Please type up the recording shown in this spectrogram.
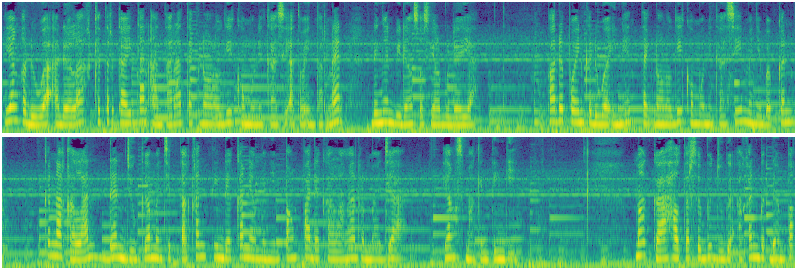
Yang kedua adalah keterkaitan antara teknologi komunikasi atau internet dengan bidang sosial budaya. Pada poin kedua ini, teknologi komunikasi menyebabkan kenakalan dan juga menciptakan tindakan yang menyimpang pada kalangan remaja yang semakin tinggi maka hal tersebut juga akan berdampak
